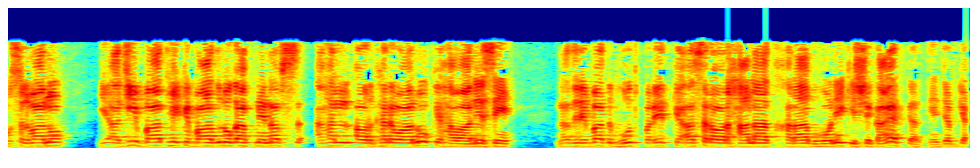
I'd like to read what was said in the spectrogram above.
مسلمانوں، یہ عجیب بات ہے کہ بعض لوگ اپنے نفس، اہل اور گھر والوں کے حوالے سے نظر بد، بھوت پریت کے اثر اور حالات خراب ہونے کی شکایت کرتے ہیں، جبکہ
